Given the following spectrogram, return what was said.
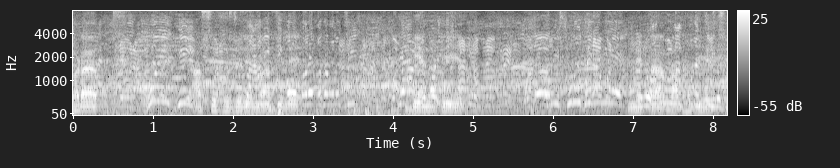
হঠাৎ আসিফ হুজুরের মাহফিলে বিএনপির নেতা বাধা দিয়েছে।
